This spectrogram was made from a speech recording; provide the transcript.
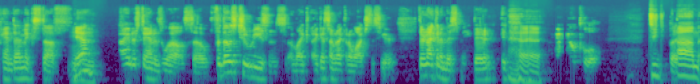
pandemic stuff. Yeah. Mhm. I understand as well. So for those two reasons, I'm like, I guess I'm not going to watch this year. They're not going to miss me. They're it's no pool. Did But- um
